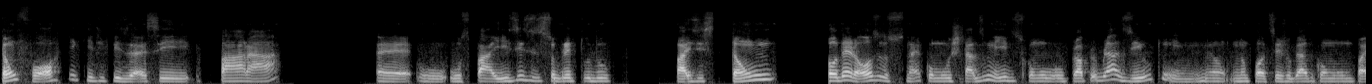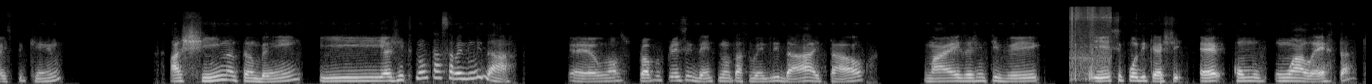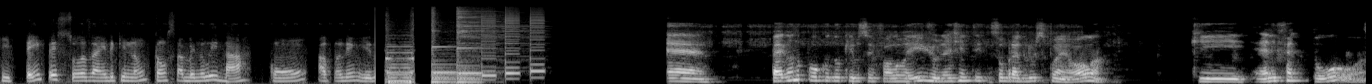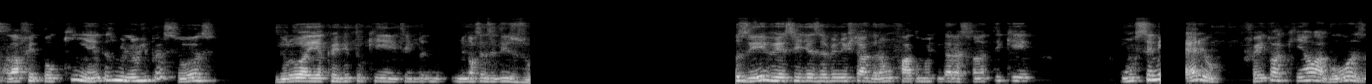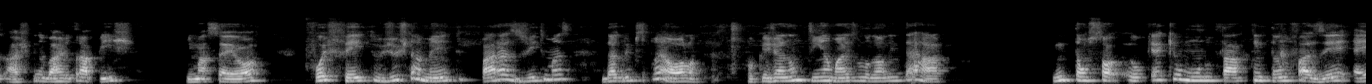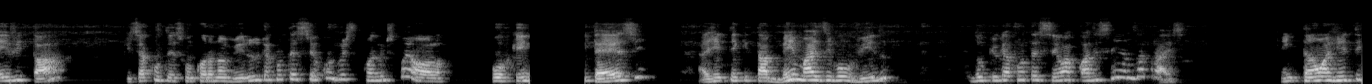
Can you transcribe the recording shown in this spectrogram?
tão forte, que te fizesse parar é, o- os países, e sobretudo países tão poderosos, né, como os Estados Unidos, como o próprio Brasil, que não, não pode ser julgado como um país pequeno, a China também, e a gente não está sabendo lidar. É, o nosso próprio presidente não está sabendo lidar e tal, mas a gente vê esse podcast é como um alerta que tem pessoas ainda que não estão sabendo lidar com a pandemia. Pegando um pouco do que você falou aí, Júlia, a gente sobre a gripe espanhola, que ela infectou, ela afetou 500 milhões de pessoas. Durou aí, acredito que entre 1918. Inclusive, esses dias eu vi no Instagram um fato muito interessante que um cemitério feito aqui em Alagoas, acho que no bairro do Trapiche, em Maceió, foi feito justamente para as vítimas da gripe espanhola, porque já não tinha mais lugar onde enterrar. Então, só o que é que o mundo está tentando fazer é evitar que isso aconteça com o coronavírus o que aconteceu com a gripe, com a gripe espanhola. Porque, em tese, a gente tem que estar bem mais desenvolvido do que o que aconteceu há quase 100 anos atrás. Então, a gente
